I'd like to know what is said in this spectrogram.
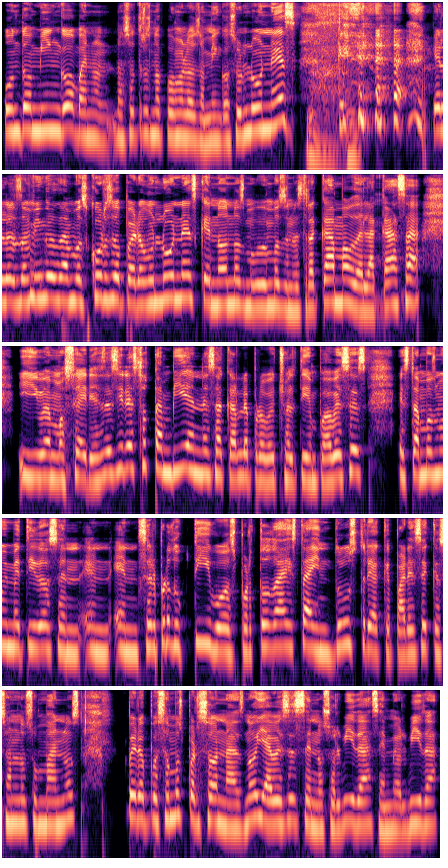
un domingo. Bueno, nosotros no podemos los domingos, un lunes, que, los domingos damos curso, pero un lunes que no nos movemos de nuestra cama o de la casa y vemos series. Es decir, esto también es sacarle provecho al tiempo. A veces estamos muy metidos en, en, en ser productivos por toda esta industria que parece que son los humanos, pero pues somos personas, ¿no? Y a veces se nos olvida, se me olvida,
